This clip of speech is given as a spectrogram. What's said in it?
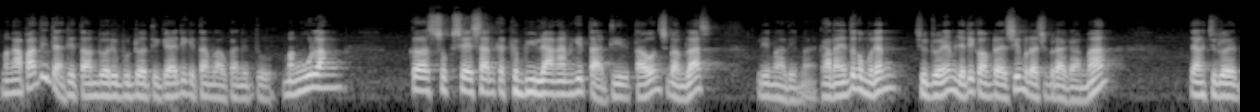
Mengapa tidak di tahun 2023 ini kita melakukan itu? Mengulang kesuksesan, kegembilangan kita di tahun 1955. Karena itu kemudian judulnya menjadi konferensi moderasi beragama yang judul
